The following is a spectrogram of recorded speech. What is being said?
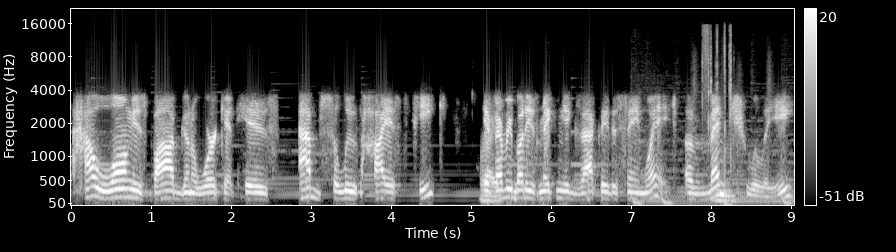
how long is Bob going to work at his absolute highest peak if everybody's making exactly the same wage? Eventually,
